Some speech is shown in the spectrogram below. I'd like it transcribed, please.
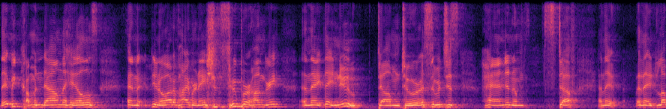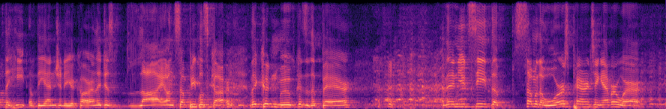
They'd be coming down the hills and, you know, out of hibernation, super hungry. And they, they knew dumb tourists who were just handing them stuff. And they, and they'd love the heat of the engine of your car, and they just lie on some people's car. They couldn't move because of the bear. And then you'd see the some of the worst parenting ever, where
